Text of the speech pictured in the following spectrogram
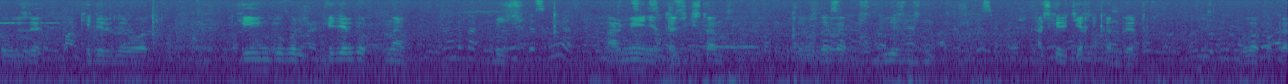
сол кезде кедергілер болады. Кейінгі бір кедергі мына біз армения тәжікстан қырғыздарға өзіміздің әскери техниканы бердік. Олар пока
